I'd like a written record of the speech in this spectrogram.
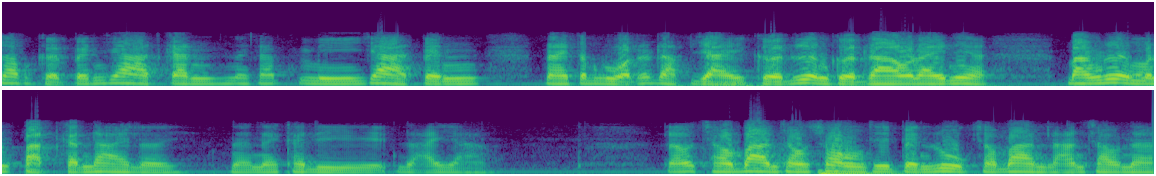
ถ้าเกิดเป็นญาติกันนะครับ มีญาติเป็นนายตำรวจระดับใหญ่เกิดเรื่องเกิดราวอะไรเนี่ย บางเรื่องมันปัดกันได้เลยนะในคดีหลายอย่าง แล้วชาวบ้านชาวช่องที่เป็นลูกชาวบ้านหลานชาวนา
